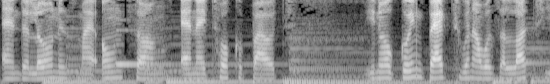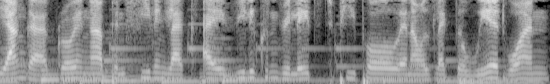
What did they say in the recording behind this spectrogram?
And Alone is my own song. And I talk about, you know, going back to when I was a lot younger, growing up and feeling like I really couldn't relate to people and I was like the weird one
